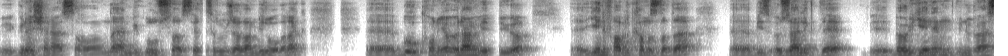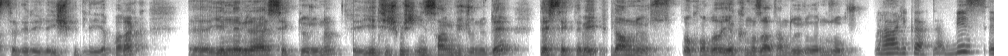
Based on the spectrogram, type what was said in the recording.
e, güneş enerjisi alanında en büyük uluslararası yatırımcılardan biri olarak e, bu konuya önem veriyor. E, yeni fabrikamızda da e, biz özellikle e, bölgenin üniversiteleriyle işbirliği yaparak e, yenilenebilir enerji sektörünün e, yetişmiş insan gücünü de desteklemeyi planlıyoruz. O konuda da yakında zaten duyurularımız olur. Harika. Biz e,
